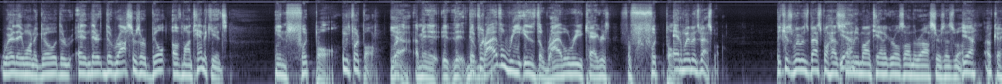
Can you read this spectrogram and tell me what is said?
where they want to go, and the rosters are built of Montana kids in football. In football, yeah. right. I mean, it, it, the, the rivalry is the rivalry of Caggers for football and women's basketball because women's basketball has Yeah. so many Montana girls on the rosters as well. Yeah. Okay.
